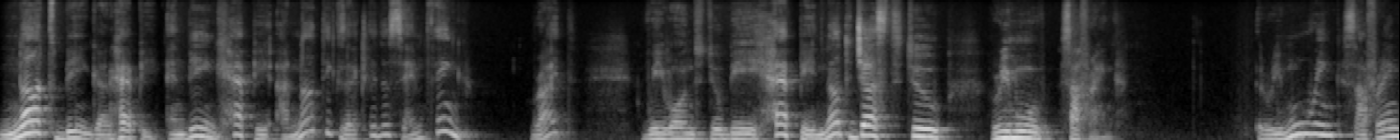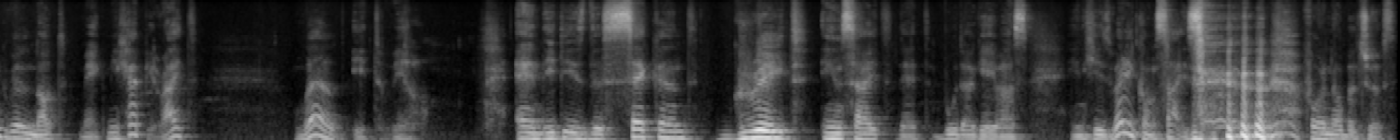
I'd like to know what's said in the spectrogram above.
not being unhappy and being happy are not exactly the same thing, right? We want to be happy, not just to remove suffering removing suffering will not make me happy, right? Well, it will. And it is the second great insight that Buddha gave us in his very concise Four Noble Truths.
